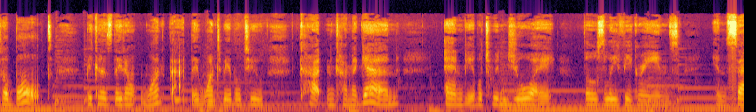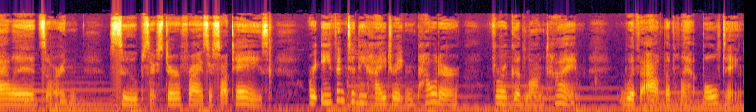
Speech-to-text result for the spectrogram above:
to bolt because they don't want that. They want to be able to cut and come again and be able to enjoy those leafy greens in salads or in soups or stir fries or sautés, or even to dehydrate in powder for a good long time without the plant bolting.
